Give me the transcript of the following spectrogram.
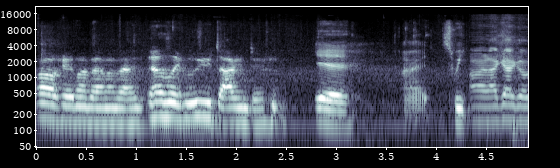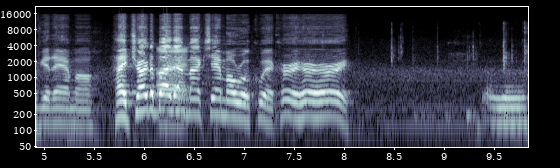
Oh, okay, my bad, my bad. I was like, who are you talking to? Yeah. All right. Sweet. All right, I gotta go get ammo. Hey, try to buy All that right. max ammo real quick. Hurry, hurry, hurry.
